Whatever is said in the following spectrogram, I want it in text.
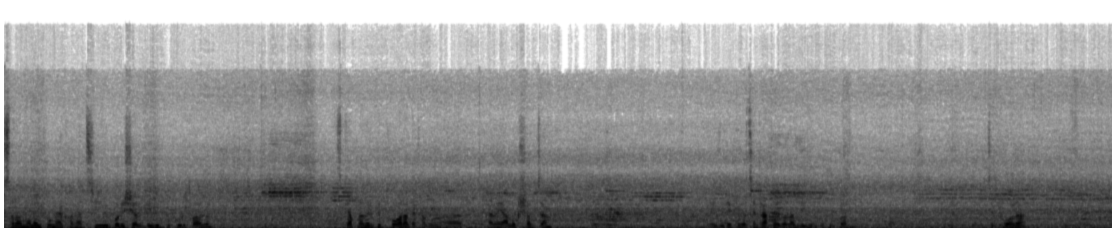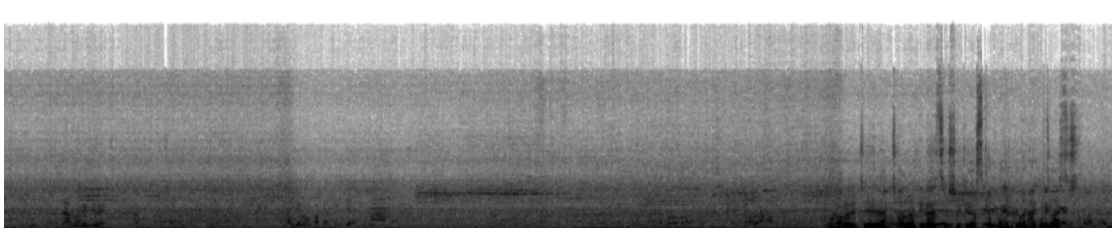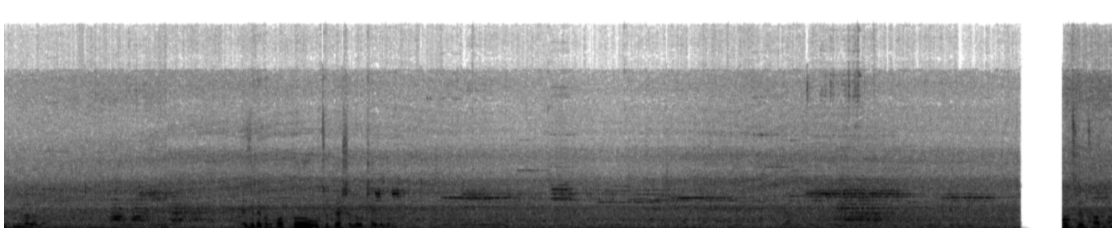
আসসালামু আলাইকুম, এখন আছি বরিশাল বিবির পুকুর পার। আজকে আপনাদেরকে ফোয়ারা দেখাবো, আর এখানে আলোকসজ্জা। এই যে দেখতে পাচ্ছেন, রাতের বেলা বিবির পুকুর পার। যে ফোয়ারা। এবং আরও যে ঝর্ণাটি রয়েছে, সেটি আজকে আপনাদেরকে দেখাবো এই যে দেখুন, কত উঁচুতে আসলে ওঠে এগুলো। হচ্ছে ঝর্ণা।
